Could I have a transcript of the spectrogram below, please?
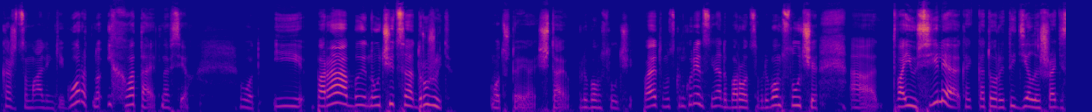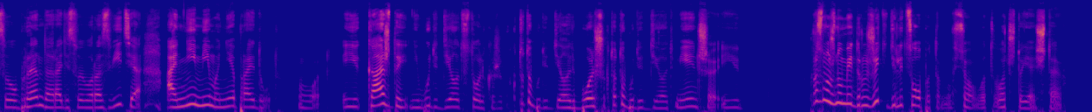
кажется, маленький город, но их хватает на всех. Вот. И пора бы научиться дружить. Вот что я считаю в любом случае. Поэтому с конкуренцией не надо бороться. В любом случае, а, твои усилия, ко- которые ты делаешь ради своего бренда, ради своего развития, они мимо не пройдут. Вот. И каждый не будет делать столько же. Кто-то будет делать больше, кто-то будет делать меньше. И просто нужно уметь дружить и делиться опытом. Все, вот, вот что я считаю.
